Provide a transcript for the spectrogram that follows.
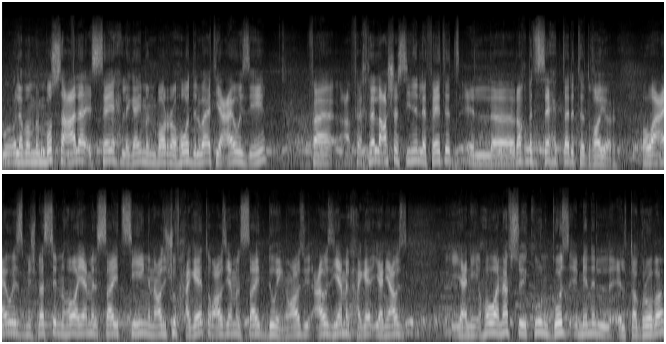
ولما بنبص على السايح اللي جاي من بره وهو دلوقتي عاوز إيه؟ ففي خلال العشر سنين اللي فاتت رغبة السائح ابتدت تتغير. هو عاوز مش بس إن هو يعمل sightseeing انه عاوز يشوف حاجات هو عاوز يعمل sight doing هو عاوز عاوز يعمل حاجات يعني عاوز يعني هو نفسه يكون جزء من ال- التجربة.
